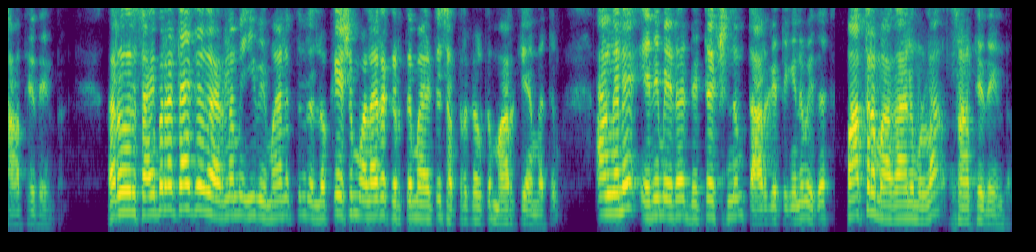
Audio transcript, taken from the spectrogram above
സാധ്യതയുണ്ട്. കാരണം ഒരു സൈബർ അറ്റാക്ക് കാരണം ഈ വിമാനത്തിന്റെ ലൊക്കേഷൻ വളരെ കൃത്യമായിട്ട് ശത്രുക്കൾക്ക് മാർക്ക് ചെയ്യാൻ പറ്റും. അങ്ങനെ എനിമിയുടെ ഡിറ്റക്ഷനും ടാർഗറ്റിങ്ങിനും ഇത് പാത്രമാകാനുമുള്ള സാധ്യതയുണ്ട്.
